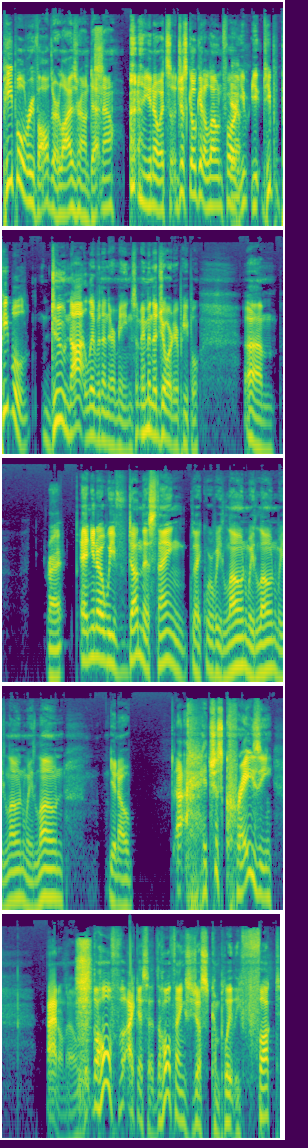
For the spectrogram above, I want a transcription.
people revolve their lives around debt now. you know, it's just go get a loan for it. You, you, people, people do not live within their means. I mean, the majority of people. Um, right and you know, we've done this thing like where we loan, we loan, we loan, we loan. You know, uh, it's just crazy. I don't know. The, the whole, like I said, the whole thing's just completely fucked.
